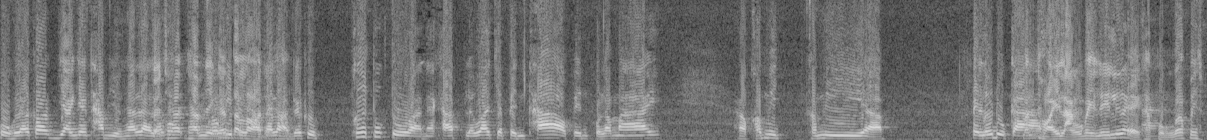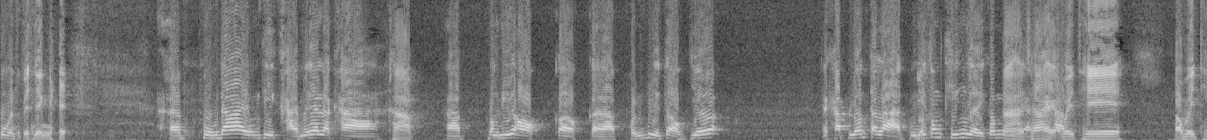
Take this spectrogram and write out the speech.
ปลูกแล้วก็ยังยังทำอยู่งั้นแหละก็แล้วทำอย่างนั้นมีปัญหตลอดตลอดนะครับ ก็คือพืชทุกตัวนะครับหรือว่าจะเป็นข้าวเป็นผลไม้เอ่อเขามีเขามีอ่าเป็นฤดูกาล มันถอยหลังไปเรื่อยๆครับ อ่า ผมก็ไม่รู้มันเป็นยังไงเอ่อปลูกได้บางทีขายไม่ได้ราคา ครับ ครับบางทีออกออกเอ่อผลผลิตออกเยอะนะครับล้นตลาดบางทีต้องทิ้งเลยก็มีอ่าใช่นะครับเอาไปเท เอาไปเท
